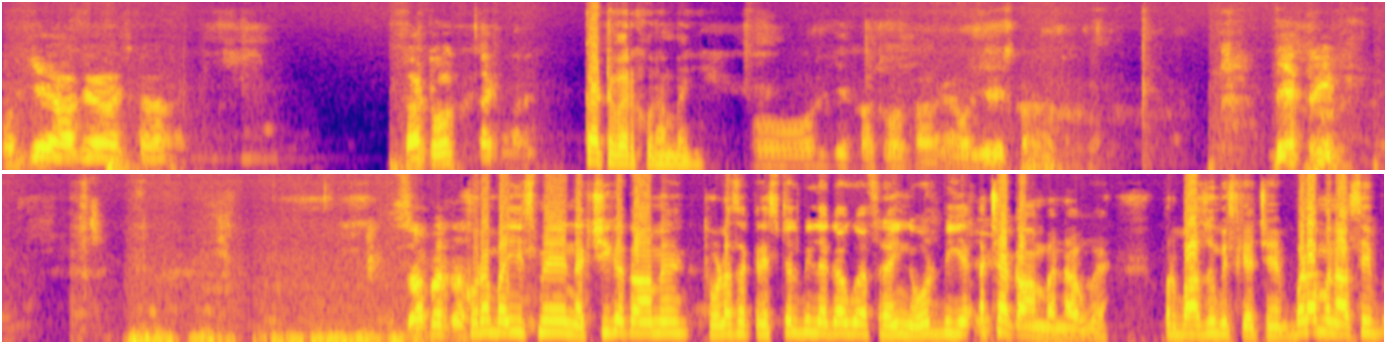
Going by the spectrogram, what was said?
اور یہ آ گیا اس کا کٹ ورک کٹ ورک خورم بھائی۔ اور یہ کٹ ورک آ گیا اور یہ اس کا بہترین۔ زبردست۔ خورم بھائی اس میں نقشی کا کام ہے۔ تھوڑا سا کرسٹل بھی لگا ہوا ہے فرائنگ نوٹ بھی ہے۔ اچھا کام بنا ہوا ہے۔ اور بازو بھی اس کے اچھے ہیں۔ بڑا مناسب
